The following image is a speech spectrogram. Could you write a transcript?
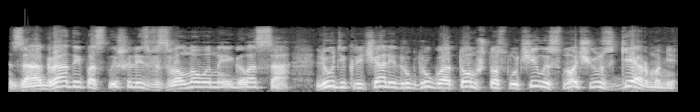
За оградой послышались взволнованные голоса. Люди кричали друг другу о том, что случилось ночью с гермами,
